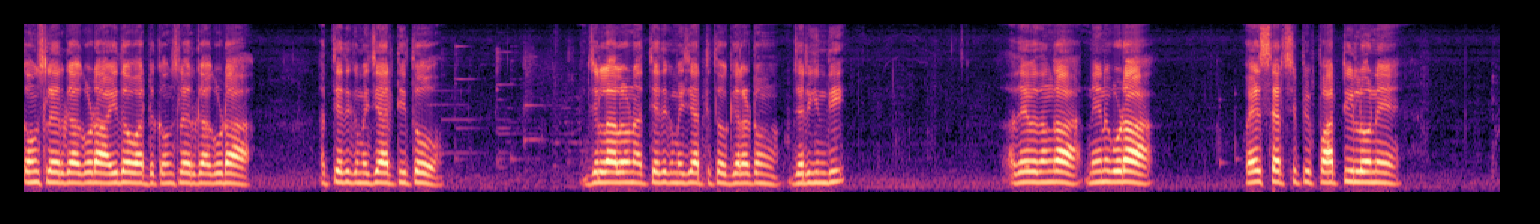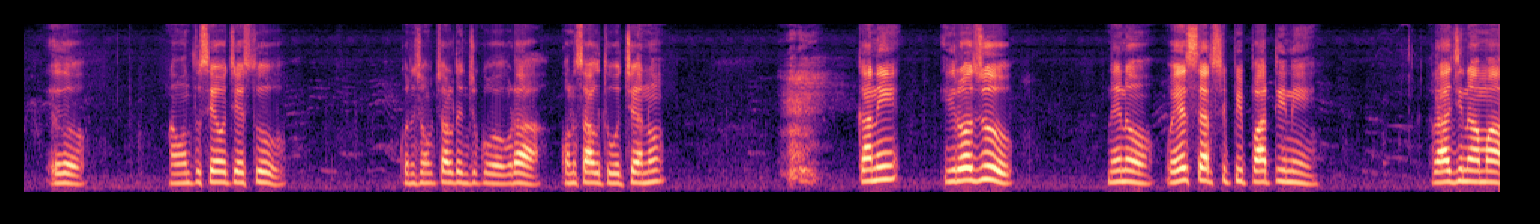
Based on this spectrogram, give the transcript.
కౌన్సిలర్గా కూడా ఐదో వార్డు కౌన్సిలర్గా కూడా అత్యధిక మెజారిటీతో జిల్లాలోని అత్యధిక మెజారిటీతో గెలటం జరిగింది. అదేవిధంగా నేను కూడా వైఎస్ఆర్సిపి పార్టీలోనే ఏదో నా వంతు సేవ చేస్తూ కొన్ని సంవత్సరాల నుంచి కూడా కొనసాగుతూ వచ్చాను. కానీ ఈరోజు నేను వైఎస్ఆర్సిపి పార్టీని రాజీనామా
